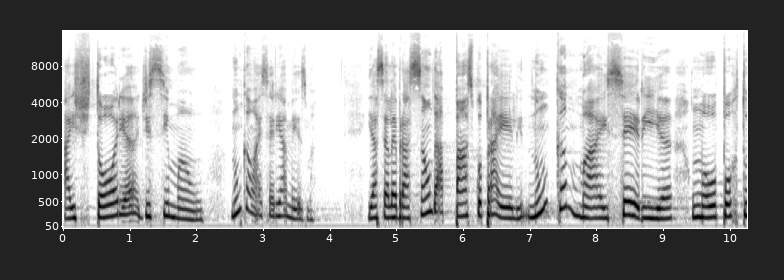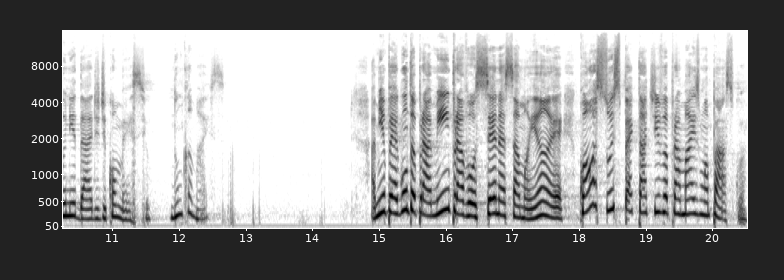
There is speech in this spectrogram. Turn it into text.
a história de Simão nunca mais seria a mesma. E a celebração da Páscoa para ele nunca mais seria uma oportunidade de comércio. Nunca mais. A minha pergunta para mim e para você nessa manhã é: qual a sua expectativa para mais uma Páscoa?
